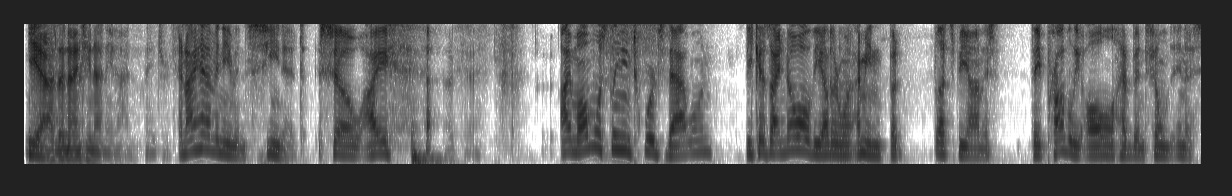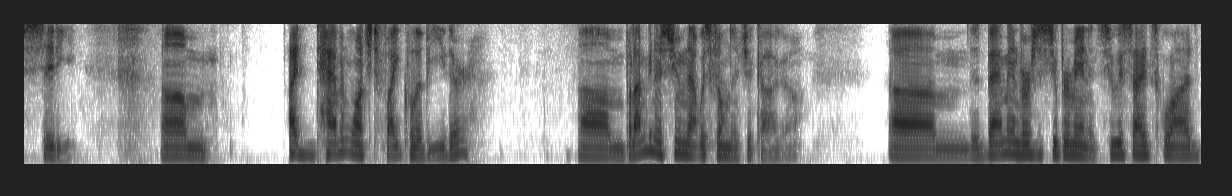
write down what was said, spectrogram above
Yeah, the 1999 Matrix. And I haven't even seen it, so I okay. I'm almost leaning towards that one because I know all the other ones. I mean, but let's be honest, they probably all have been filmed in a city. Um, I haven't watched Fight Club either. Um, but I'm going to assume that was filmed in Chicago. Um, the Batman versus Superman and Suicide Squad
